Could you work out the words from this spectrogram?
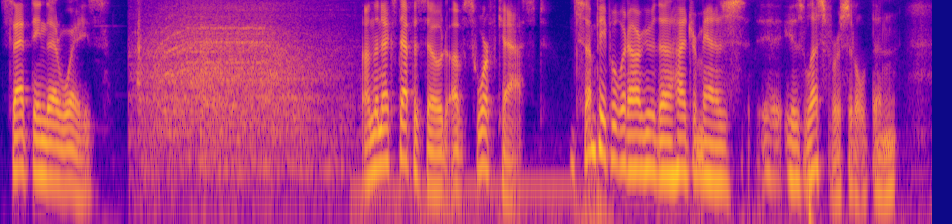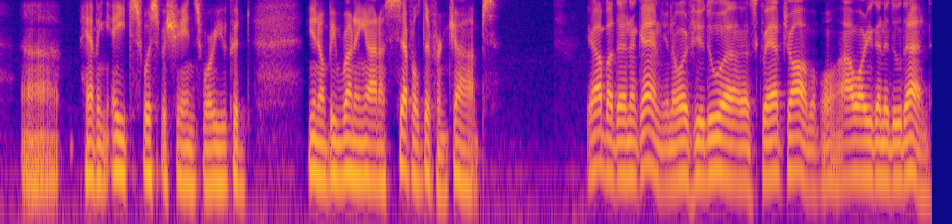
set in their ways. On the next episode of Swarfcast. Some people would argue the Hydromat is is less versatile than uh, having eight Swiss machines where you could you know, be running on a, several different jobs. Yeah, but then again, you know, if you do a square job, well, how are you going to do that?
